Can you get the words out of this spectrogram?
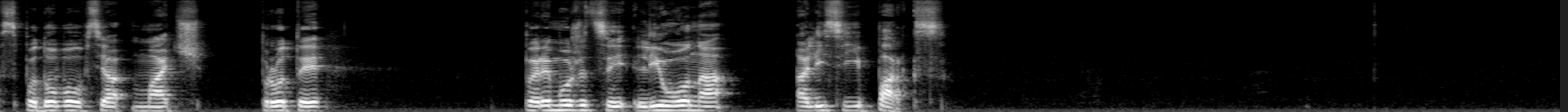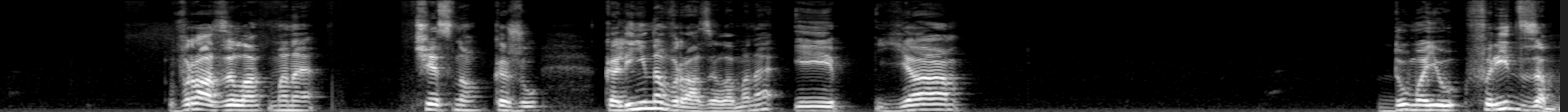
сподобався матч проти переможеці Ліона Алісії Паркс. Вразила мене, чесно кажу. Калініна вразила мене, і я думаю, Фрідзам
